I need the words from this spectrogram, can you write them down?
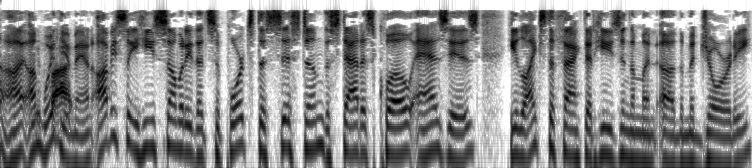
I, I'm with you, man. Obviously, he's somebody that supports the system, the status quo as is. He likes the fact that he's in the uh, the majority,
